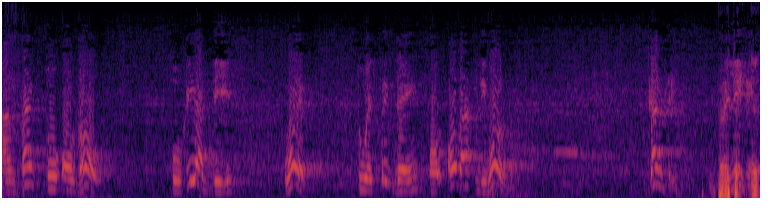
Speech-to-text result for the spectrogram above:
and thanks to all those who hear this word to spread them all over the world. Country, Pero este,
